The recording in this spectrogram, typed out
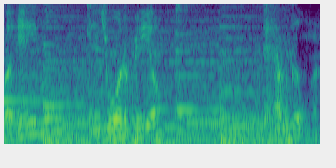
But anywho, enjoy the video and have a good one.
